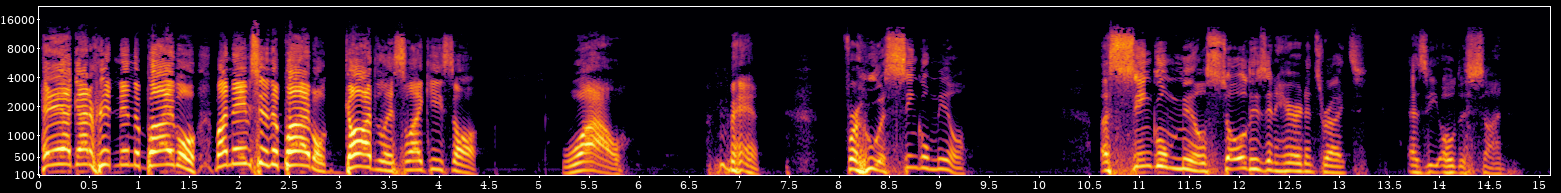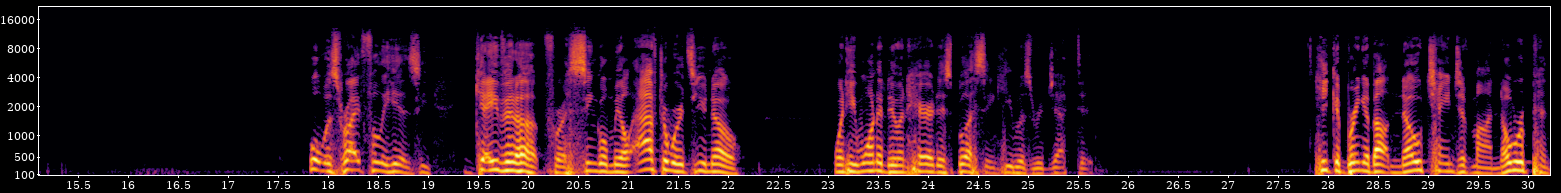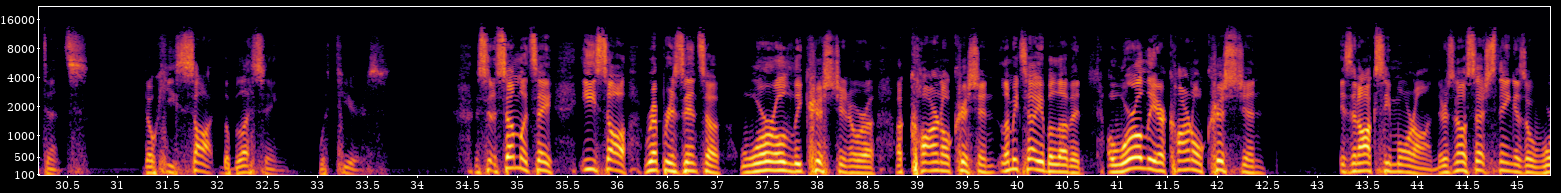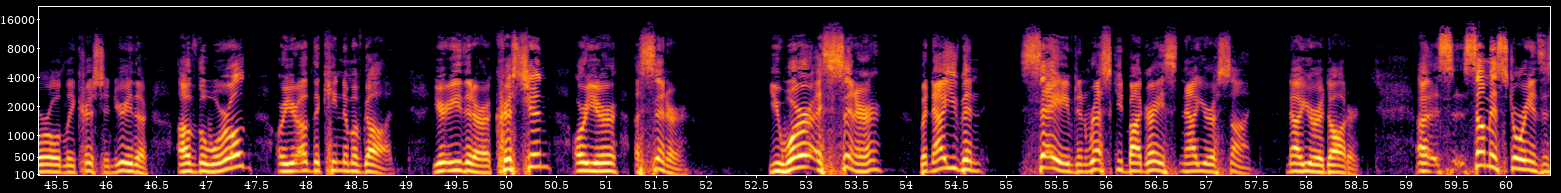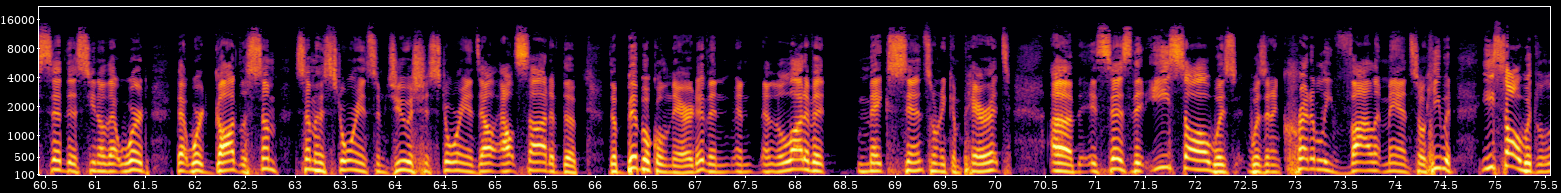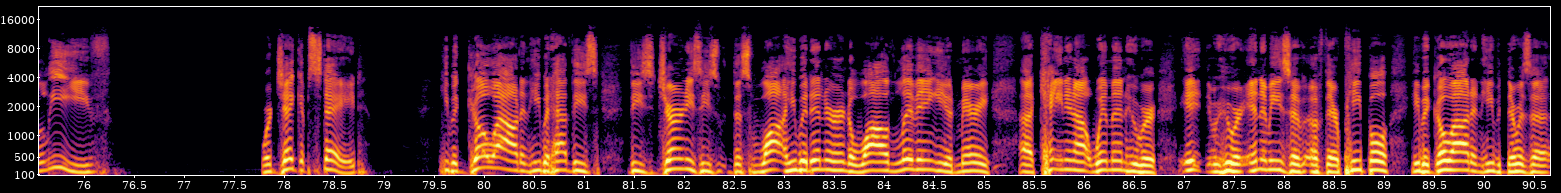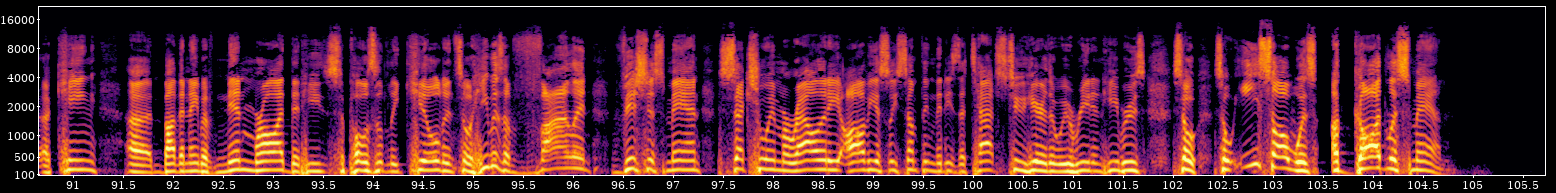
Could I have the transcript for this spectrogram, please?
Hey, I got it written in the Bible. My name's in the Bible. Godless like Esau. Wow. Man. For who a single meal, a single meal sold his inheritance rights as the oldest son. What was rightfully his, he gave it up for a single meal. Afterwards, you know, when he wanted to inherit his blessing, he was rejected. He could bring about no change of mind, no repentance, though he sought the blessing with tears. So some would say Esau represents a worldly Christian or a, a carnal Christian. Let me tell you, beloved, a worldly or carnal Christian is an oxymoron. There's no such thing as a worldly Christian. You're either of the world or you're of the kingdom of God. You're either a Christian or you're a sinner. You were a sinner, but now you've been saved and rescued by grace. Now you're a son. Now you're a daughter. Uh, some historians have said this, you know, that word, that word godless. Some, some historians, some Jewish historians out, outside of the, the biblical narrative, and, and, and a lot of it makes sense when we compare it. Uh, it says that Esau was, was an incredibly violent man. So he would, Esau would leave where Jacob stayed he would go out and he would have these these journeys these this wild he would enter into wild living. He would marry uh, canaanite women who were who were enemies of, of their people. He would go out and he would, there was a, a king uh, by the name of nimrod that he supposedly killed. And so he was a violent vicious man. Sexual immorality obviously something that he's attached to here that we read in hebrews. So so esau was a godless man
